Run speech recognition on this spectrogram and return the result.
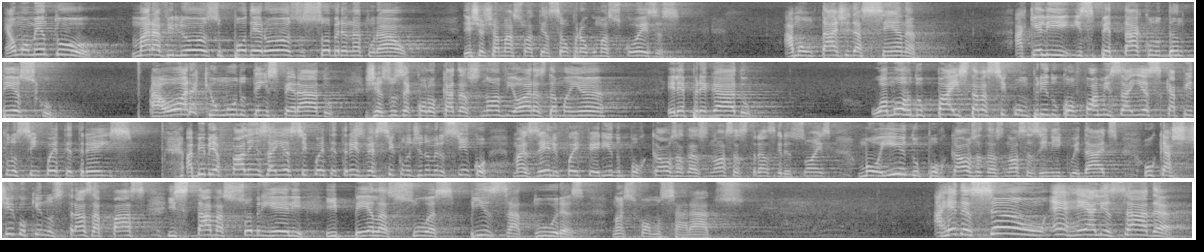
é um momento maravilhoso, poderoso, sobrenatural. Deixa eu chamar sua atenção para algumas coisas. A montagem da cena, aquele espetáculo dantesco, a hora que o mundo tem esperado. Jesus é colocado às nove horas da manhã ele é pregado. O amor do Pai estava se cumprindo conforme Isaías capítulo 53. A Bíblia fala em Isaías 53, versículo de número 5: Mas ele foi ferido por causa das nossas transgressões, moído por causa das nossas iniquidades, o castigo que nos traz a paz estava sobre ele, e pelas suas pisaduras nós fomos sarados. A redenção é realizada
